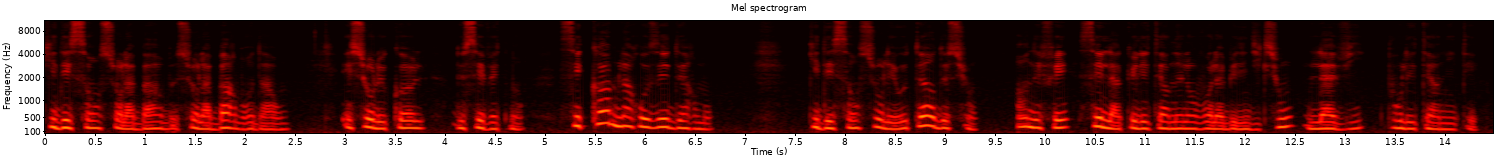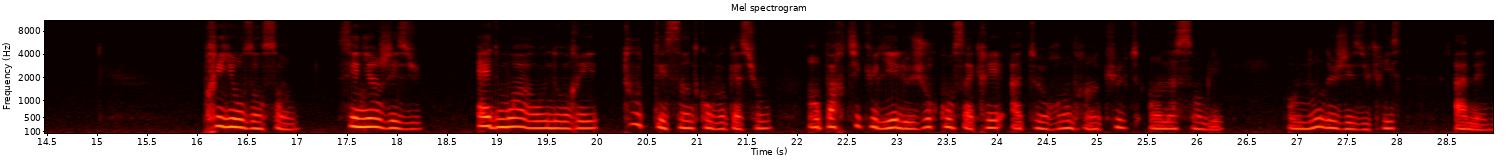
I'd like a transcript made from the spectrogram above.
qui descend sur la barbe, sur la barbe d'Aaron, et sur le col de ses vêtements. C'est comme la rosée d'Hermon, qui descend sur les hauteurs de Sion. En effet, c'est là que l'Éternel envoie la bénédiction, la vie pour l'éternité. Prions ensemble. Seigneur Jésus, aide-moi à honorer toutes tes saintes convocations, en particulier le jour consacré à te rendre un culte en assemblée. Au nom de Jésus-Christ. Amen.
